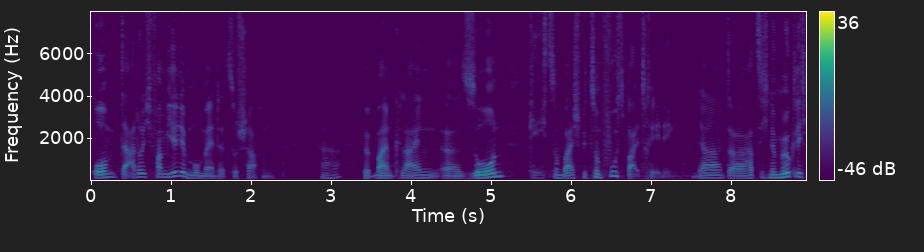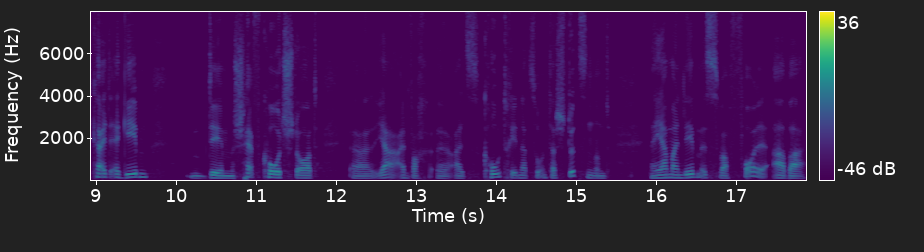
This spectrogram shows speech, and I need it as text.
um dadurch Familienmomente zu schaffen. Ja, mit meinem kleinen äh, Sohn gehe ich zum Beispiel zum Fußballtraining. Ja, da hat sich eine Möglichkeit ergeben, dem Chefcoach dort äh, ja, einfach äh, als Co-Trainer zu unterstützen. Und naja, mein Leben ist zwar voll, aber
